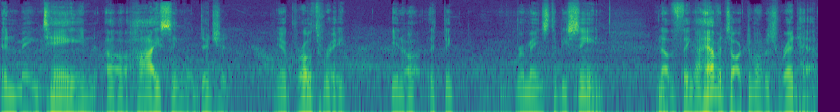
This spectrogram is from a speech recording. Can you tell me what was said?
and maintain a high single-digit you know, growth rate, you know, I think remains to be seen. Now, the thing I haven't talked about is Red Hat.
